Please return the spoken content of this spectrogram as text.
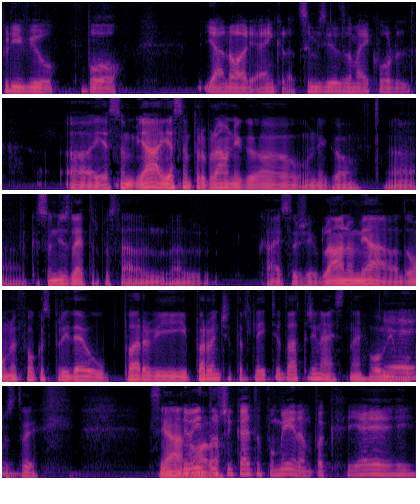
preview bo januarja enkrat, se mi zdi za Macworld. Uh, jaz, sem, ja, jaz sem prebral njegov, njegov uh, ki so newsletter poslali, ali, ali kaj so že. V glavnem, ja, da OmniFocus pride v prvi, prvem četrtletju 2013, ne, OmniFocus 2. Se, Ja, ne vem noro. točno, kaj to pomeni, ampak je.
